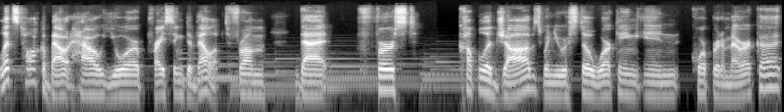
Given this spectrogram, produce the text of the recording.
let's talk about how your pricing developed from that first couple of jobs when you were still working in corporate america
